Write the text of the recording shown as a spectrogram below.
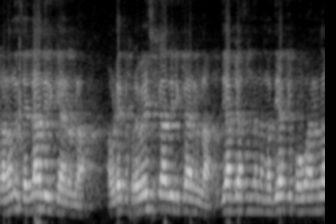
കടന്നു ചെല്ലാതിരിക്കാനുള്ള അവിടേക്ക് പ്രവേശിക്കാതിരിക്കാനുള്ള വിദ്യാഭ്യാസം തന്നെ മതിയാക്കി പോകാനുള്ള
